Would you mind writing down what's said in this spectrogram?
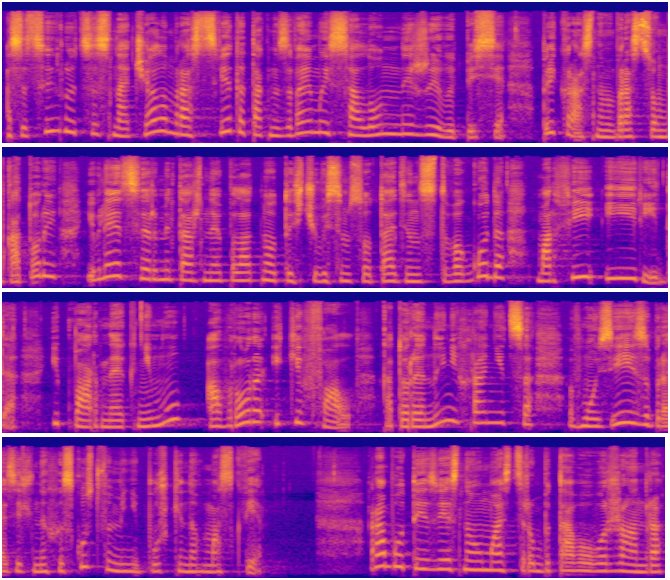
ассоциируется с началом расцвета так называемой салонной живописи, прекрасным образцом которой является эрмитажное полотно 1811 года «Морфей и Ирида» и парное к нему «Аврора и Кефал», которое ныне хранится в Музее изобразительных искусств имени Пушкина в Москве. Работы известного мастера бытового жанра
